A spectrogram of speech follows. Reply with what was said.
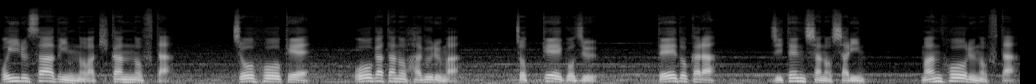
オイルサーディンの空き缶の蓋、長方形、大型の歯車、直径50程度から、自転車の車輪、マンホールの蓋、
